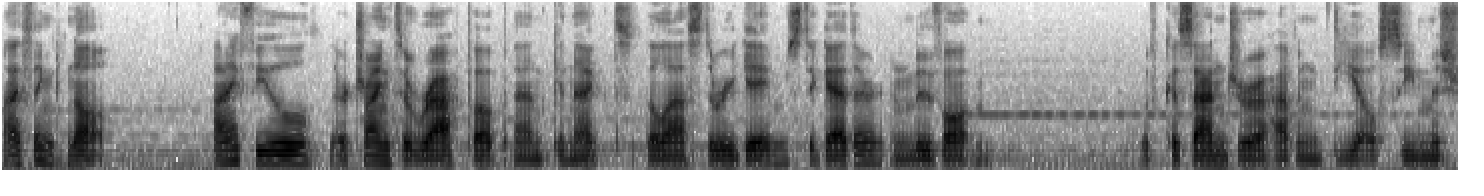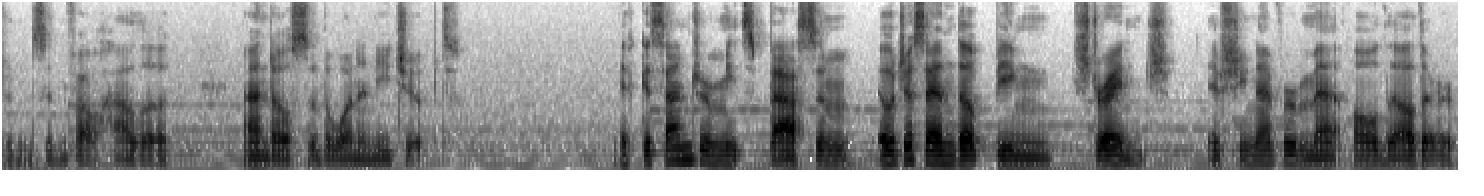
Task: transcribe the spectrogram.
I think not. I feel they're trying to wrap up and connect the last three games together and move on. With Kassandra having DLC missions in Valhalla and also the one in Egypt. If Kassandra meets Basim, it'll just end up being strange if she never met all the other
